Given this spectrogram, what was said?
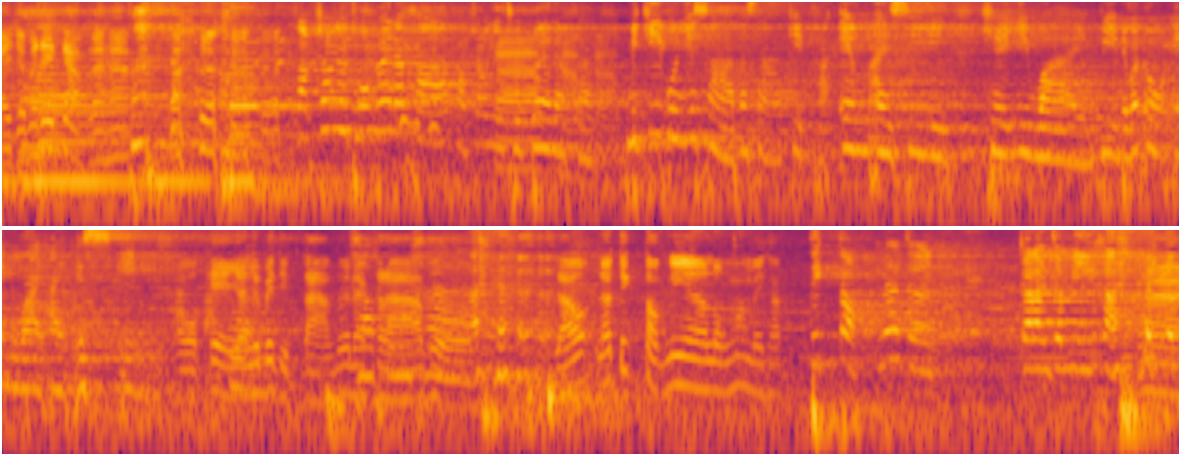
สงสัยจะไม่ได้กลับแล้วฮะ ฝากช่อง YouTube ด้วยนะคะ ฝากช่อง YouTube ด้วยนะครัคะบครับ มิกกี้บุญยิสาภาษาอังกฤษค่ะ M I C K E Y B W O N Y I S A โอเค อย่าลืมไปติดตามด้วยนะครับขอบผคุณมค่ะ แล้วแล้วทิกตอกนี่ลงบ้างไหมครับ TikTok น่าจะกำลังจะมีค่ะ อ่า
